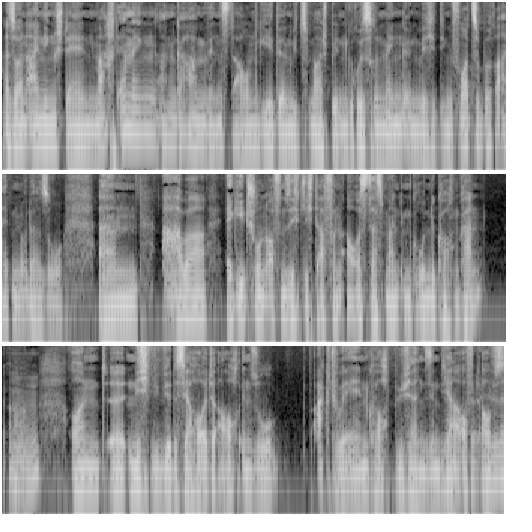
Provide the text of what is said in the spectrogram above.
Also an einigen Stellen macht er Mengenangaben, wenn es darum geht, irgendwie zum Beispiel in größeren Mengen irgendwelche Dinge vorzubereiten oder so. Ähm, aber er geht schon offensichtlich davon aus, dass man im Grunde kochen kann. Ja. Mhm. Und äh, nicht, wie wir das ja heute auch in so aktuellen Kochbüchern sind ja, Ja, oft aufs,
